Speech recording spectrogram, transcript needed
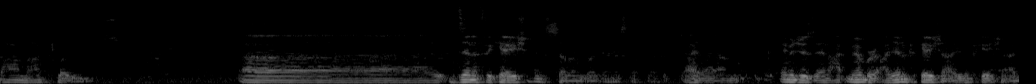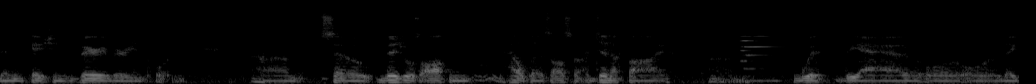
buy my clothes. Uh, identification, like Southern Living and stuff like that. I, um, images and I, remember identification, identification, identification is very, very important. Um, so visuals often help us also identify um, with the ad, or, or, or they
